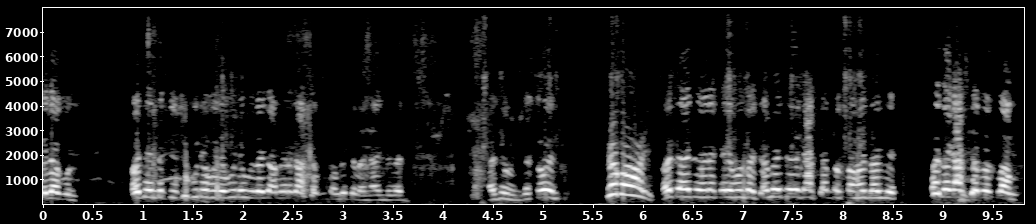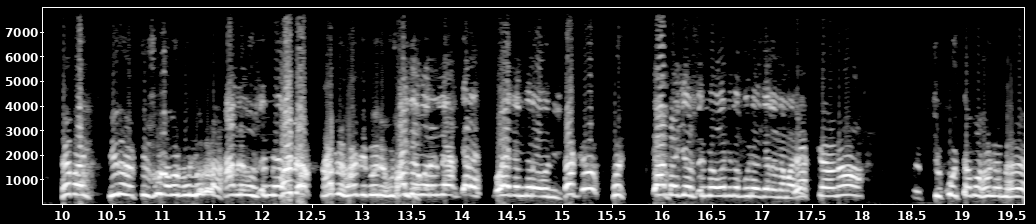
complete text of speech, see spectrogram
এই আগুন এই যে এটা টিশু পুরে পুরে পুরে পুরে আমি গাছ কাটতে সামনে চলে নাই নেবেন এই যে দেখুন হে ভাই এই যে এই যে এটা কেমন দেখছ আমি এই গাছ কাটতেছিলাম এই যে এই যে এই যে গাছ হে ভাই ইনো টিস্যু আমার বলল না আমনে বলছেন না আপনি ভাজি বইরে ভাই হুসি বলেন না করে ওই দেন ধরে উনি ওই কামটা না উনি তো পুরে জানেন আমার এক কেন কি কইতা মহ না মেরে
